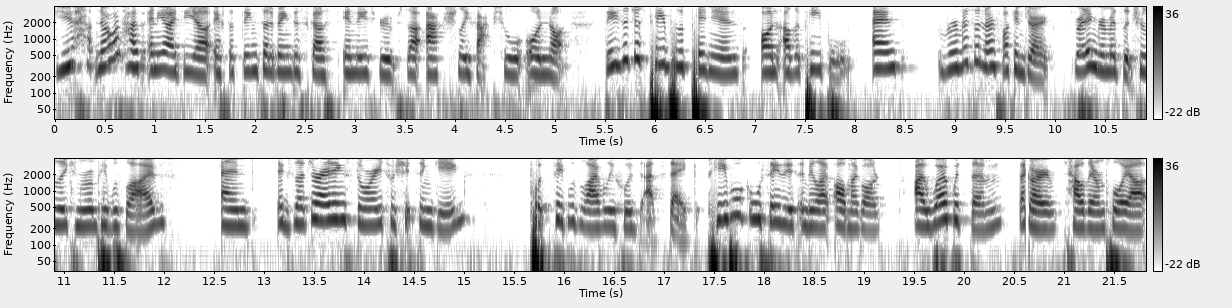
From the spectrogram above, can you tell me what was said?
You ha- no one has any idea if the things that are being discussed in these groups are actually factual or not. These are just people's opinions on other people. And rumors are no fucking joke. Spreading rumors literally can ruin people's lives, and exaggerating stories for shits and gigs puts people's livelihoods at stake. People will see this and be like, oh my god, I work with them. They go tell their employer,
